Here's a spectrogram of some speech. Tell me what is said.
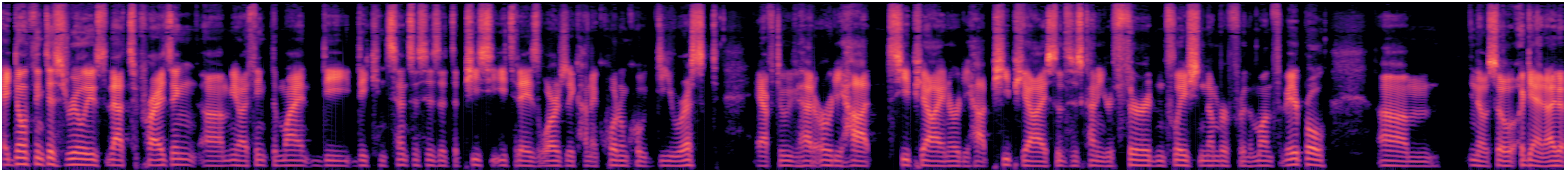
I don't think this really is that surprising. Um, you know, I think the the the consensus is that the PCE today is largely kind of quote unquote de-risked after we've had already hot CPI and already hot PPI. So this is kind of your third inflation number for the month of April. Um, you know, so again,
